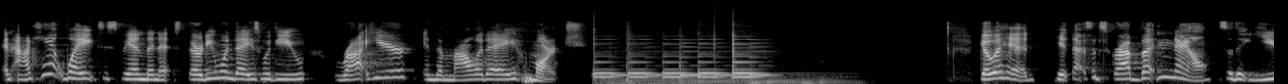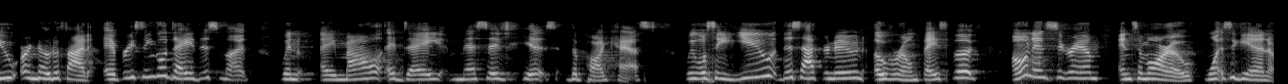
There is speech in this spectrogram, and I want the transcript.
And I can't wait to spend the next 31 days with you right here in the Mile a Day March. Go ahead, hit that subscribe button now so that you are notified every single day this month when a mile a day message hits the podcast. We will see you this afternoon over on Facebook, on Instagram, and tomorrow, once again,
